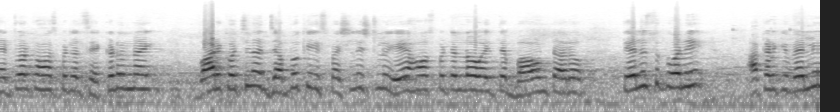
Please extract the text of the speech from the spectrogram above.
network hospitals ఎక్కడున్నాయి? వారికి వచ్చిన జబ్బుకి స్పెషలిస్టులు ఏ హాస్పిటల్లో అయితే బాగుంటారో తెలుసుకొని అక్కడికి వెళ్ళి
